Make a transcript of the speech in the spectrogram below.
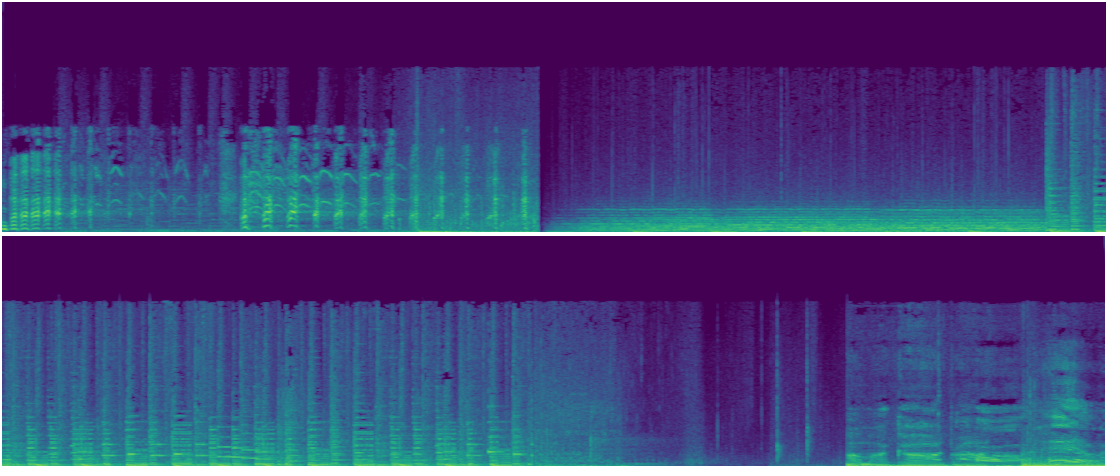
Oh my god, bro. Oh, hell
